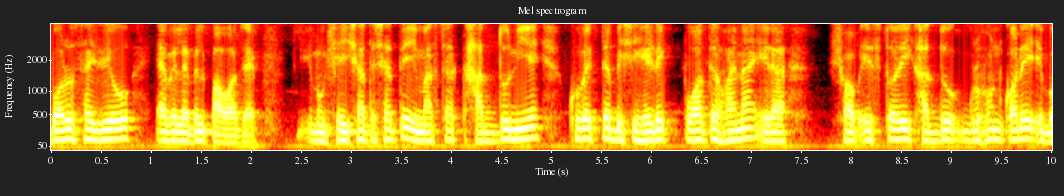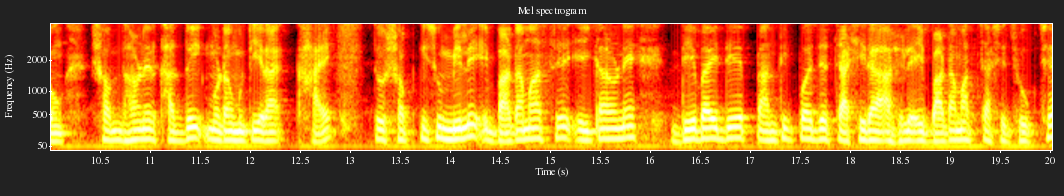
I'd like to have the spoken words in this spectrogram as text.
বড় সাইজেও অ্যাভেলেবেল পাওয়া যায়। এবং সেই সাথে সাথে এই মাছটার খাদ্য নিয়ে খুব একটা বেশি হেডেক পোয়াতে হয় না। এরা সব স্তরেই খাদ্য গ্রহণ করে এবং সব ধরনের খাদ্যই মোটামুটি এরা খায়। তো সব কিছু মিলে এই বাটা মাছে এই কারণে ডে বাই ডে প্রান্তিক পর্যায়ের চাষিরা আসলে এই বাটা মাছ চাষে ঝুঁকছে।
